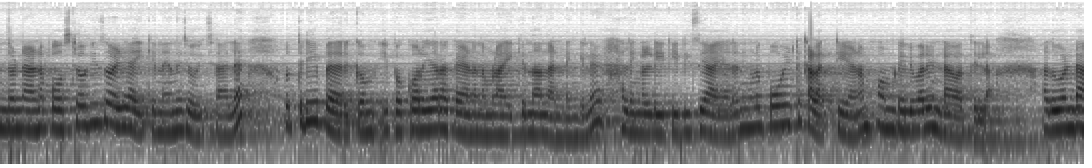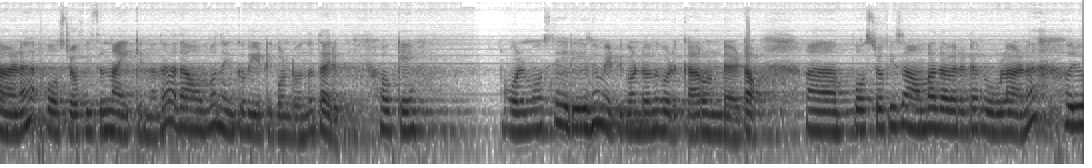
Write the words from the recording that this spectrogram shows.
എന്തുകൊണ്ടാണ് പോസ്റ്റ് ഓഫീസ് വഴി അയക്കുന്നതെന്ന് ചോദിച്ചാൽ ഒത്തിരി പേർക്കും ഇപ്പോൾ കൊറിയറൊക്കെയാണ് നമ്മൾ അയക്കുന്നതെന്നുണ്ടെങ്കിൽ അല്ലെങ്കിൽ ഡി ടി ഡി സി ആയാലും നിങ്ങൾ പോയിട്ട് കളക്ട് ചെയ്യണം. ഹോം ഡെലിവറി ഉണ്ടാവത്തില്ല. അതുകൊണ്ടാണ് പോസ്റ്റ് ഓഫീസിൽ നിന്ന് അയക്കുന്നത്. അതാവുമ്പോൾ നിങ്ങൾക്ക് വീട്ടിൽ കൊണ്ടുവന്ന് തരും. ഓക്കെ ഓൾമോസ്റ്റ് ഏരിയയിലും വീട്ടിൽ കൊണ്ടുവന്ന് കൊടുക്കാറുണ്ട് കേട്ടോ. പോസ്റ്റ് ഓഫീസ് ആകുമ്പോൾ അത് അവരുടെ റൂളാണ് ഒരു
